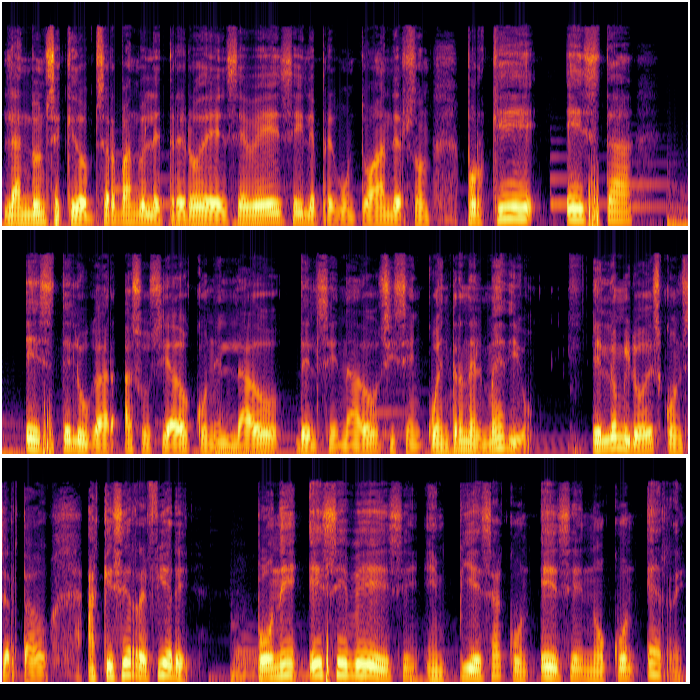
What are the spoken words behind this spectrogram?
Landon se quedó observando el letrero de SBS y le preguntó a Anderson por qué está este lugar asociado con el lado del Senado si se encuentra en el medio. Él lo miró desconcertado. ¿A qué se refiere? Pone SBS, empieza con S, no con R.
